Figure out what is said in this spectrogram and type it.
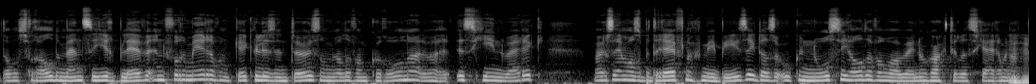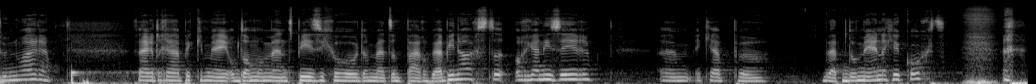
dat was vooral de mensen hier blijven informeren van kijk, jullie zijn thuis omwille van corona, er is geen werk. waar zijn we als bedrijf nog mee bezig? Dat ze ook een notie hadden van wat wij nog achter de schermen aan het doen waren. Verder heb ik mij op dat moment bezig gehouden met een paar webinars te organiseren. Ehm, ik heb uh, webdomeinen gekocht.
